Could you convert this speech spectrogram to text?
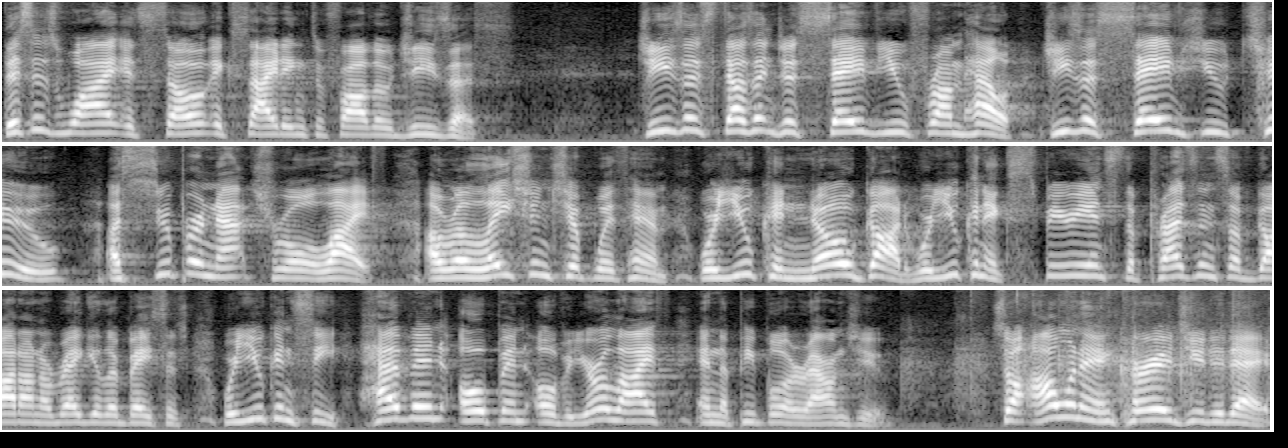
This is why it's so exciting to follow Jesus. Jesus doesn't just save you from hell, Jesus saves you to a supernatural life, a relationship with Him where you can know God, where you can experience the presence of God on a regular basis, where you can see heaven open over your life and the people around you. So I want to encourage you today.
